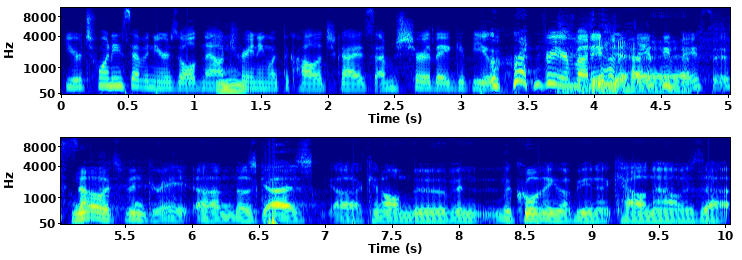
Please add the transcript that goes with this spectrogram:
you're 27 years old now, Mm-hmm. training with the college guys. I'm sure they give you a run for your money on a daily basis. No, it's been great. Um, those guys uh, can all move, and the cool thing about being at Cal now is that.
